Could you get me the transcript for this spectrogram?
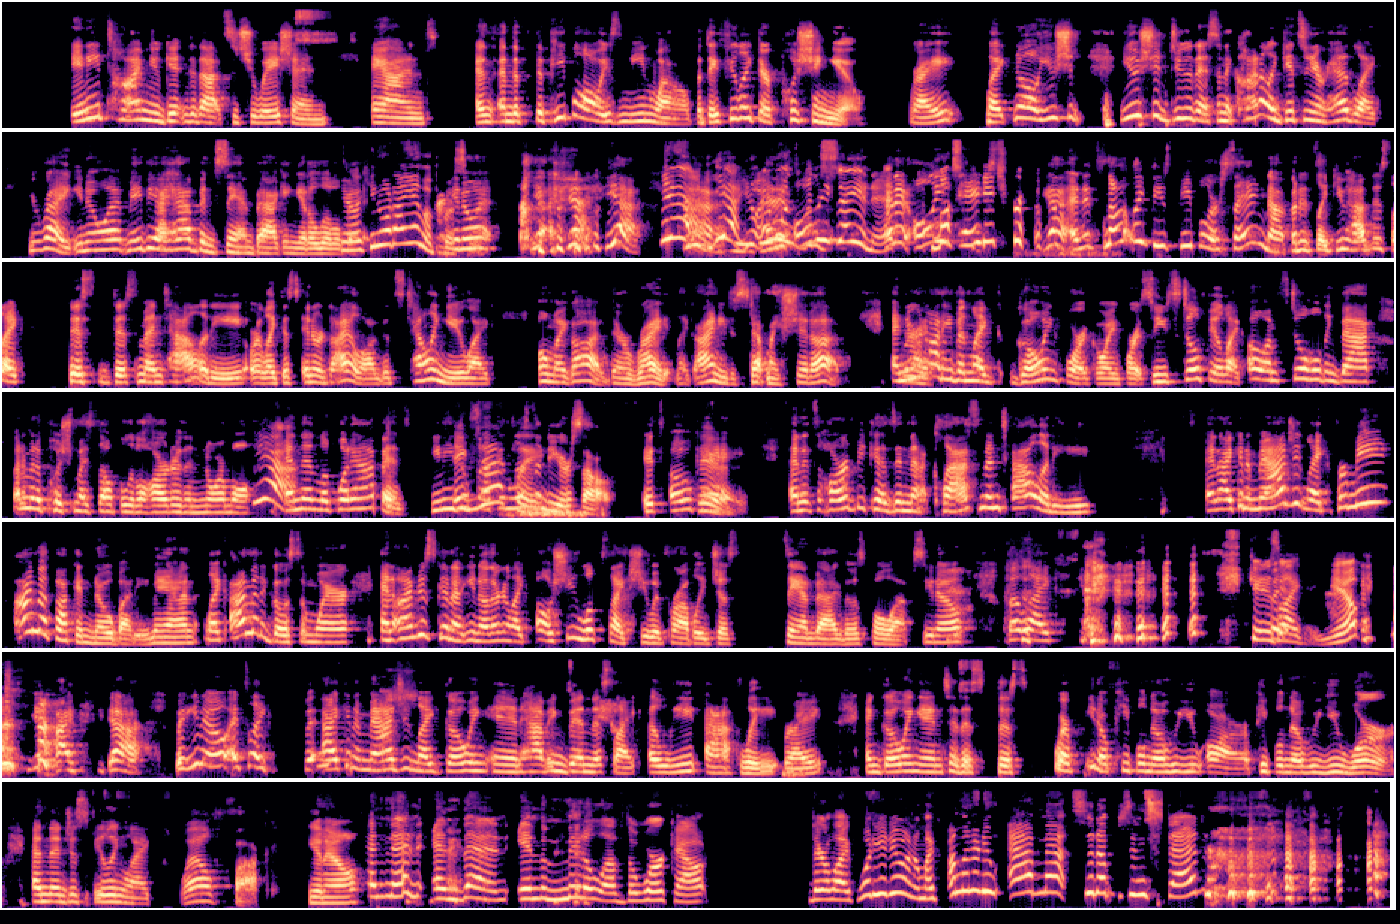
anytime you get into that situation and and and the, the people always mean well, but they feel like they're pushing you, right? Like, no, you should you should do this. And it kind of like gets in your head like, you're right. You know what? Maybe I have been sandbagging it a little You're bit. like, you know what? I am a pussy. you know what? Yeah. yeah. Yeah. Yeah, yeah. You know, And everyone's only- been saying it. and it only Must takes yeah and it's not like these people are saying that but it's like you have this like this this mentality or like this inner dialogue that's telling you like oh my god they're right. Like i need to step my shit up. And you're not even like going for it going for it. So you still feel like oh i'm still holding back but i'm going to push myself a little harder than normal. Yeah. and then look what happens. You need to fucking listen to yourself. It's okay. And it's hard because in that class mentality and I can imagine, like, for me, I'm a fucking nobody, man. Like, I'm going to go somewhere and I'm just going to, you know, they're going to, like, oh, she looks like she would probably just sandbag those pull ups, you know? But, like, She's But- like, yep. yeah, I, yeah. But, you know, it's like, but I can imagine, like, going in, having been this, like, elite athlete, right? And going into this, this, where, you know, people know who you are, people know who you were, and then just feeling like, well, fuck, you know? And then and then in the middle of the workout, they're like, "What are you doing?" I'm like, "I'm gonna do ab mat sit ups instead."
